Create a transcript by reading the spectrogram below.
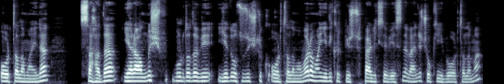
ortalamayla sahada yer almış. Burada da bir 7.33'lük ortalama var ama 7.41 Süper Lig seviyesinde bence çok iyi bir ortalama.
